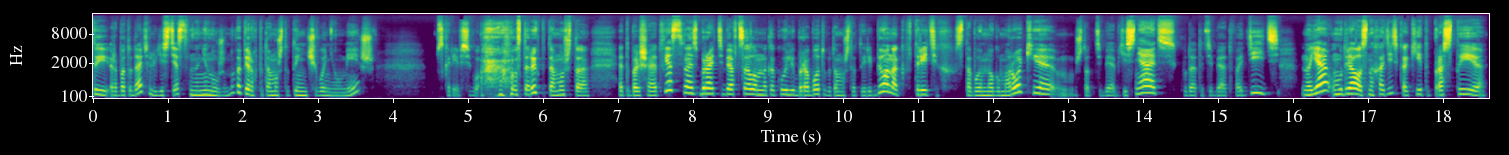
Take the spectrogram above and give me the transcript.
ты работодателю, естественно, не нужен. Ну, во-первых, потому что ты ничего не умеешь, скорее всего. Во-вторых, потому что это большая ответственность брать тебя в целом на какую-либо работу, потому что ты ребенок. В-третьих, с тобой много мороки, что-то тебе объяснять, куда-то тебя отводить. Но я умудрялась находить какие-то простые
